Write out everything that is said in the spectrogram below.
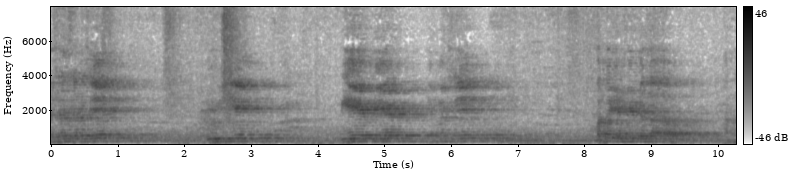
S S L C U C B A B Ed M S C ಮತ್ತು ಎಂ ಬಿ ಎಸ್ ಅಂತ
